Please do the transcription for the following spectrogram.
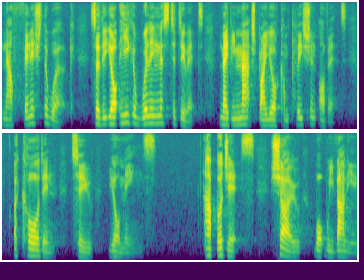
Now finish the work, so that your eager willingness to do it may be matched by your completion of it, according to your means. Our budgets show what we value.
